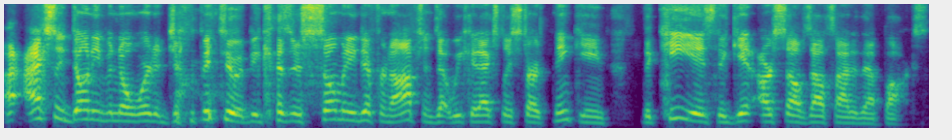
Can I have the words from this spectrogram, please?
I actually don't even know where to jump into it because there's so many different options that we could actually start thinking. The key is to get ourselves outside of that box.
